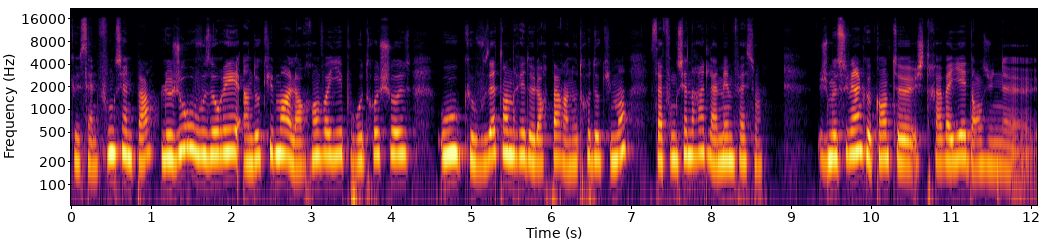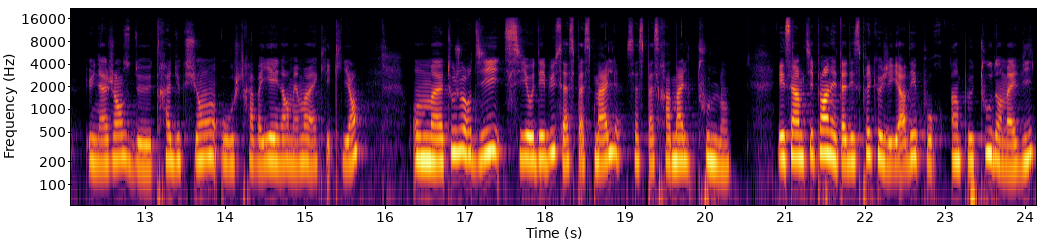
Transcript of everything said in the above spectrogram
que ça ne fonctionne pas, le jour où vous aurez un document à leur renvoyer pour autre chose ou que vous attendrez de leur part un autre document, ça fonctionnera de la même façon. Je me souviens que quand euh, je travaillais dans une, euh, une agence de traduction où je travaillais énormément avec les clients, On m'a toujours dit, si au début ça se passe mal, ça se passera mal tout le long. Et c'est un petit peu un état d'esprit que j'ai gardé pour un peu tout dans ma vie.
